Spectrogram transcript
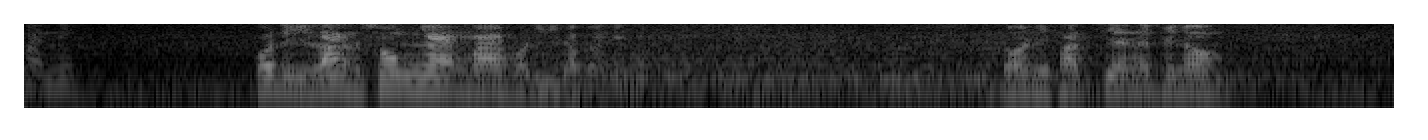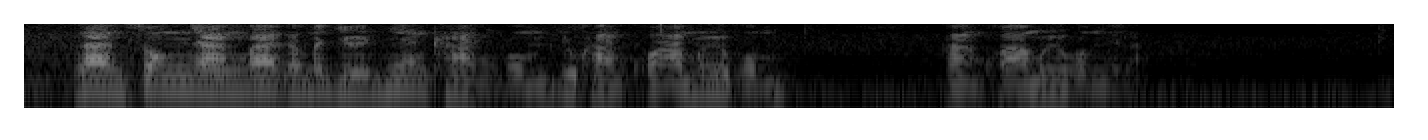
ปานนี้พอดีร่างทรงย่างมาพอดีครับไปทีนี้ตอนนี้พักเที่ยงแล้วพี่น้องร่างทรงย่างมากกับมายืนเฮี้ยงข้างผมอยู่ข้างขวามือผม ข้างขวามือผมนี่แหละ เ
